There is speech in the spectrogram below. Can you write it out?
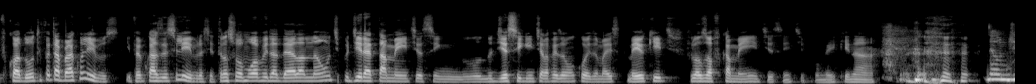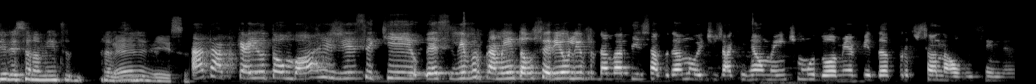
ficou adulta e foi trabalhar com livros. E foi por causa desse livro, assim, transformou a vida dela, não, tipo, diretamente, assim, no, no dia seguinte ela fez alguma coisa, mas meio que filosoficamente, assim, tipo, meio que na... Deu um direcionamento pra É, vida. isso. Ah, tá, porque aí o Tom Borges disse que esse livro, pra mim, então, seria o livro da Babi, Sábado da Noite, já que realmente mudou a minha vida profissional, assim, né?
